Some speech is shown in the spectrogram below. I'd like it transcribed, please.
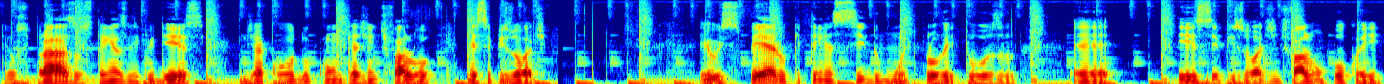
tem os prazos, tem as liquidez, de acordo com o que a gente falou nesse episódio. Eu espero que tenha sido muito proveitoso é, esse episódio. A gente falou um pouco aí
